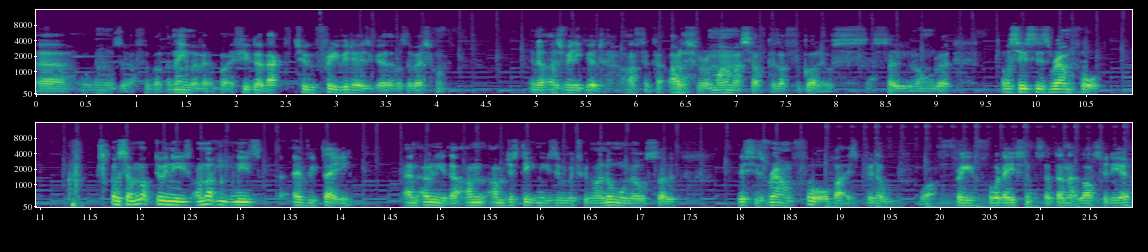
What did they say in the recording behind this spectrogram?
uh, what was it? I forgot the name of it. But if you go back two, three videos ago, that was the best one. And it was really good. I have to, I have to remind myself because I forgot it was so long ago. Obviously, this is round four. Obviously, I'm not doing these. I'm not eating these every day, and only that. I'm I'm just eating these in between my normal meals. So this is round four, but it's been a what three, four days since I've done that last video.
